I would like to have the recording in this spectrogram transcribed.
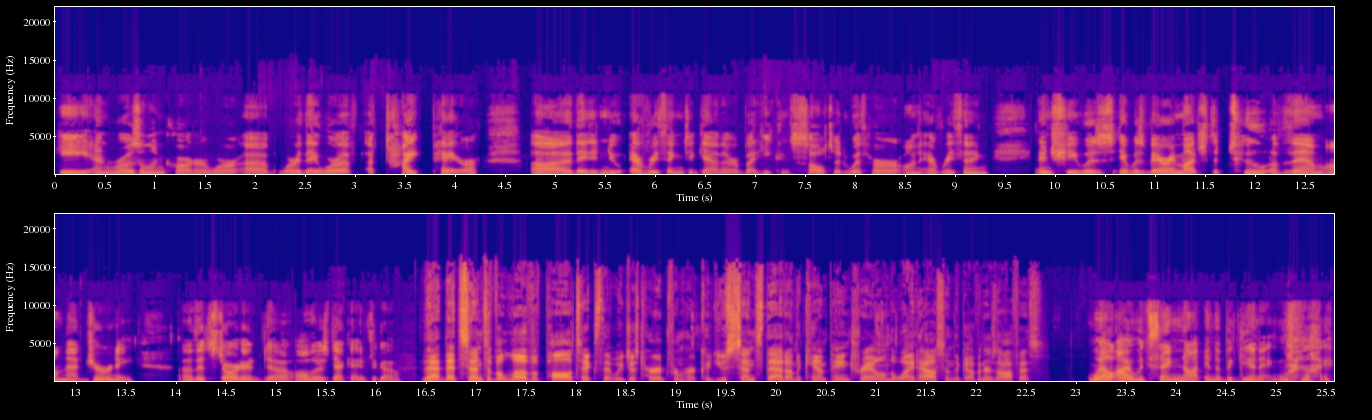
he and Rosalynn Carter were were they were a, a tight pair. Uh, they didn't do everything together, but he consulted with her on everything, and she was. It was very much the two of them on that journey. Uh, that started uh, all those decades ago. That that sense of a love of politics that we just heard from her. Could you sense that on the campaign trail in the White House and the governor's office? Well, I would say not in the beginning. When I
